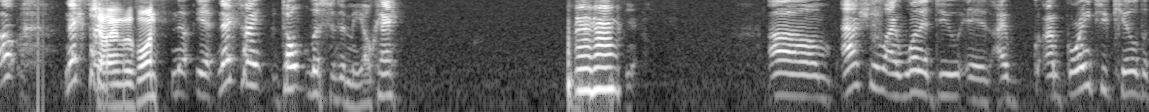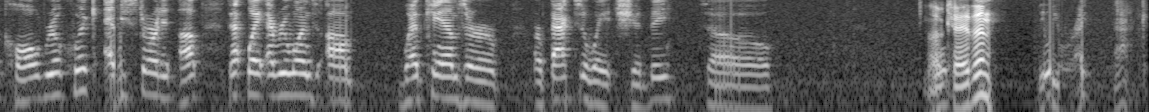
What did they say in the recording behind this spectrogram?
Oh, next time. Shall we move on? No, yeah, next time, don't listen to me, okay? Mm-hmm. Um, actually, what I want to do is I I'm going to kill the call real quick and restart it up. That way, everyone's um webcams are or back to the way it should be. So Okay then. we'll be right back.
